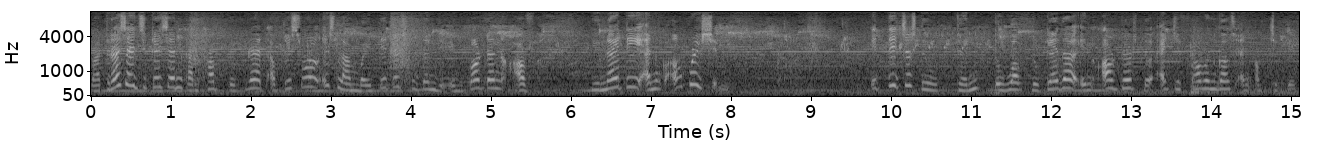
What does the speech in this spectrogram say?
madrasah education can help to create a peaceful Islam by teaching students the importance of unity and cooperation. It teaches students to work together in order to achieve common goals and objectives.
